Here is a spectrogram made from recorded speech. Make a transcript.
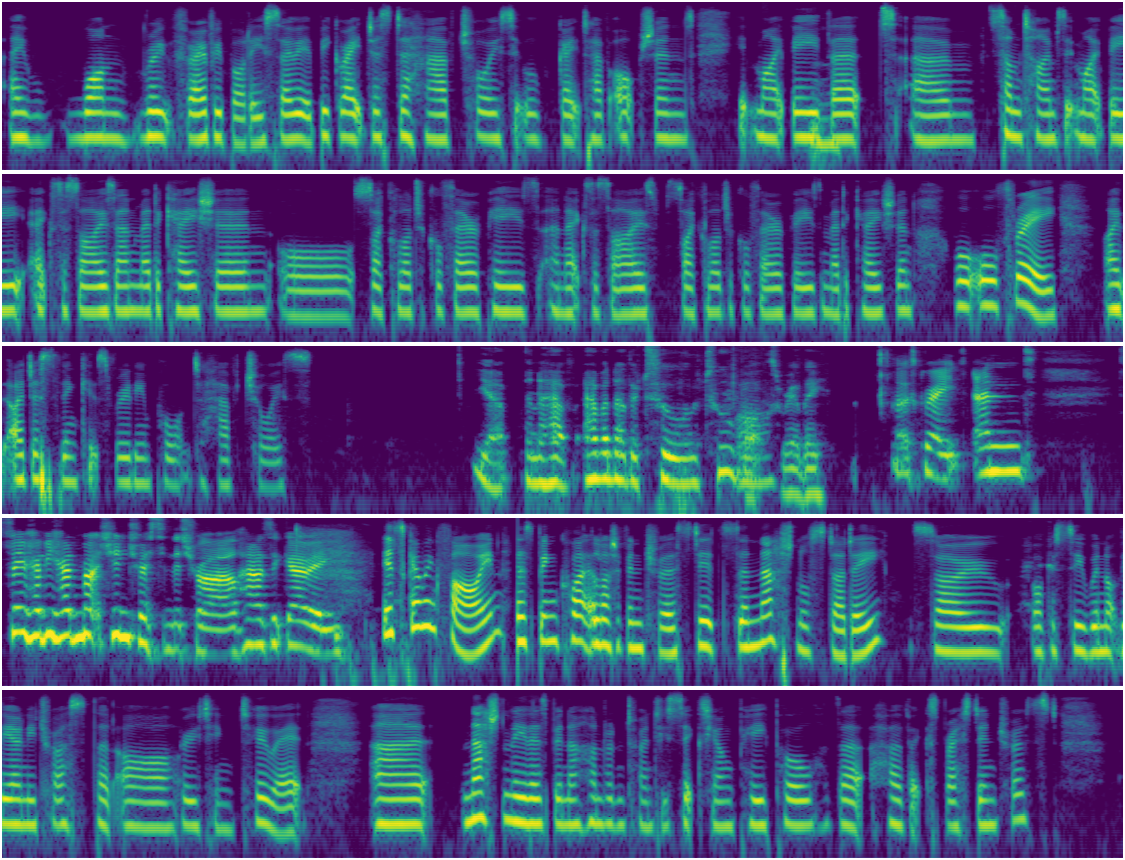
a one route for everybody. So it'd be great just to have choice. It will be great to have options. It might be mm. that um, sometimes it might be exercise and medication, or psychological therapies and exercise, psychological therapies, medication, or all three. I, I just think it's really important to have choice. Yeah, and have have another tool in the toolbox, oh. really. That's great. And so, have you had much interest in the trial? How's it going? It's going fine. There's been quite a lot of interest. It's a national study, so obviously, we're not the only trust that are recruiting to it. Uh, nationally, there's been 126 young people that have expressed interest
